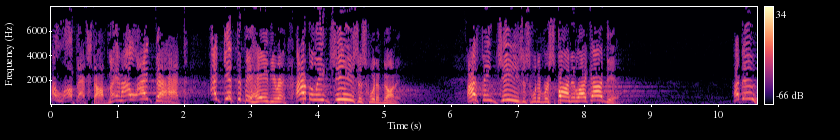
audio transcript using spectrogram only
I love that stuff, man. I like that. I get the behavior. I believe Jesus would have done it. I think Jesus would have responded like I did. I do.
